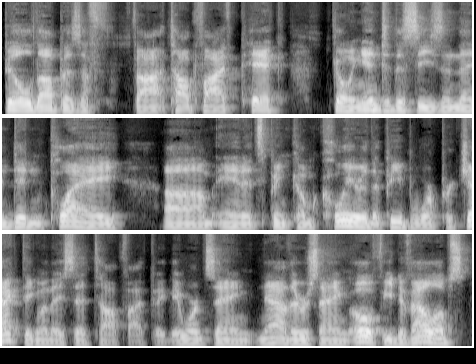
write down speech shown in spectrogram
build up as a f- top five pick going into the season, then didn't play. Um, and it's become clear that people were projecting when they said top five pick. They weren't saying now, they were saying, oh, if he develops,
